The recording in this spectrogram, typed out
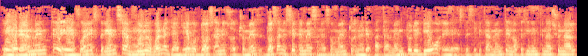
Eh, realmente eh, fue una experiencia muy muy buena. Ya llevo dos años, ocho meses, dos años, siete meses en ese momento en el departamento de DIU, eh, específicamente en la oficina internacional.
